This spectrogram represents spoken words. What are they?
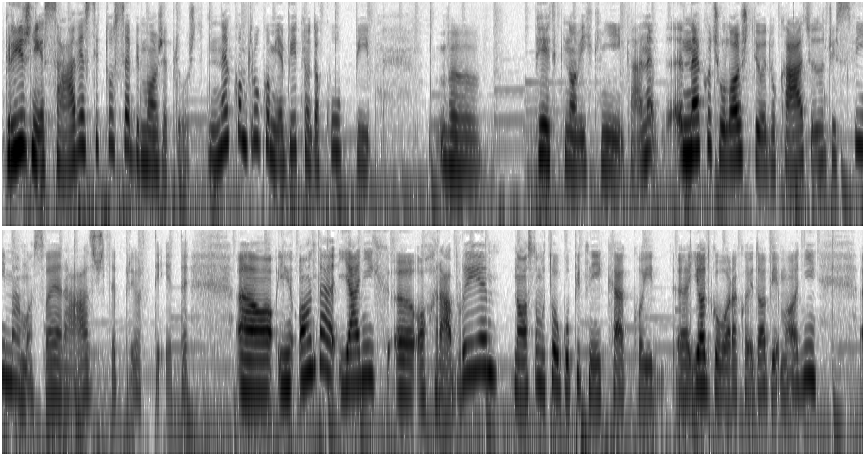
grižnje savjesti to sebi može priuštiti. Nekom drugom je bitno da kupi pet novih knjiga, ne, neko će uložiti u edukaciju, znači svi imamo svoje različite prioritete. Uh, I onda ja njih uh, ohrabrujem na osnovu tog upitnika koji, uh, i odgovora koje dobijemo od njih uh,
